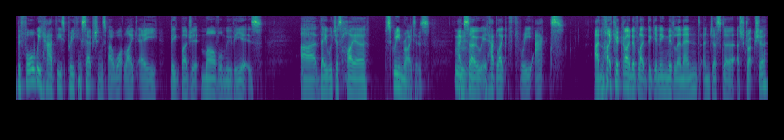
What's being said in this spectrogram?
before we had these preconceptions about what like a big budget Marvel movie is, uh, they would just hire screenwriters, and so it had like three acts and like a kind of like beginning, middle, and end, and just a, a structure.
